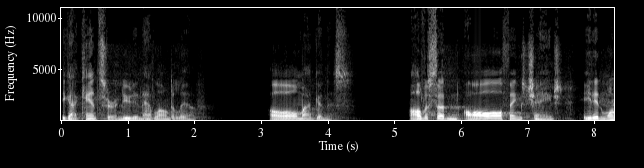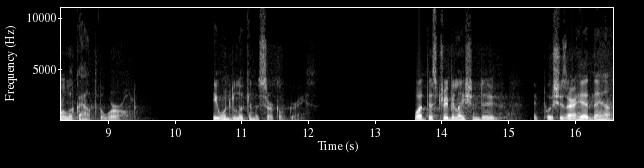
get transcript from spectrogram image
he got cancer and knew he didn't have long to live. Oh my goodness. All of a sudden, all things changed. He didn't want to look out to the world, he wanted to look in the circle of grace. What does tribulation do? It pushes our head down.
